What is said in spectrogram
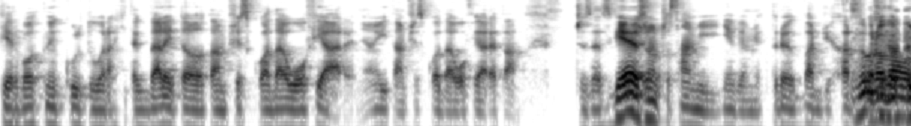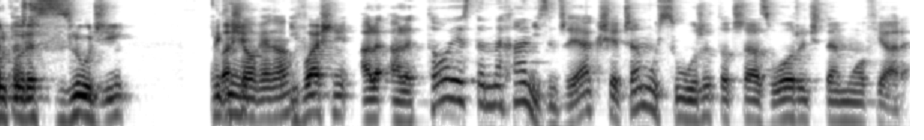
pierwotnych kulturach i tak dalej, to tam się składało ofiary, nie? I tam się składało ofiary tam, czy ze zwierząt, czasami, nie wiem, niektóre bardziej hardkorowe kultury też. z ludzi. I właśnie, no. I właśnie, ale, ale to jest ten mechanizm, że jak się czemuś służy, to trzeba złożyć temu ofiarę.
